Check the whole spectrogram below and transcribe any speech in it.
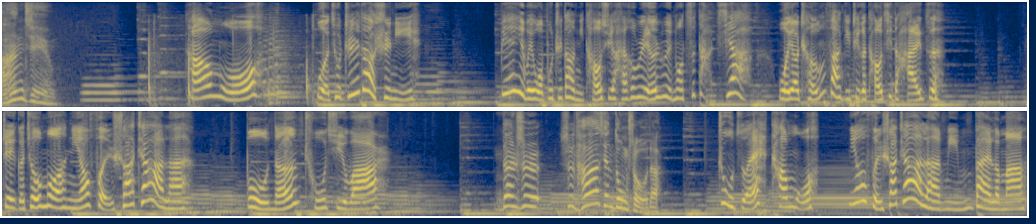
安静，汤姆，我就知道是你。别以为我不知道你逃学还和瑞恩·瑞诺兹打架。我要惩罚你这个淘气的孩子。这个周末你要粉刷栅栏，不能出去玩。但是是他先动手的。住嘴，汤姆！你要粉刷栅栏，明白了吗？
